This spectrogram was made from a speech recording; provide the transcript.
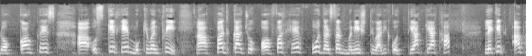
लोक कांग्रेस उसके लिए मुख्यमंत्री पद का जो ऑफ़र है, वो दरअसल मनीष तिवारी को दिया गया था। लेकिन अब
